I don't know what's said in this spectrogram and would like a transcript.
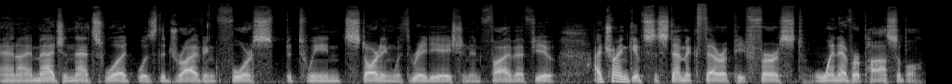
And I imagine that's what was the driving force between starting with radiation and 5FU. I try and give systemic therapy first whenever possible.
